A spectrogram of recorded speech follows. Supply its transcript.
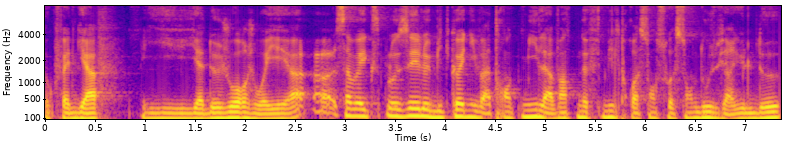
Donc faites gaffe. Il y a deux jours, je voyais ah, ah, ça va exploser, le Bitcoin il va à 30 000, à 29 372,2.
